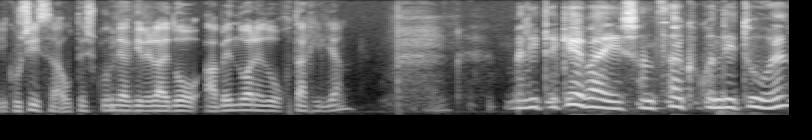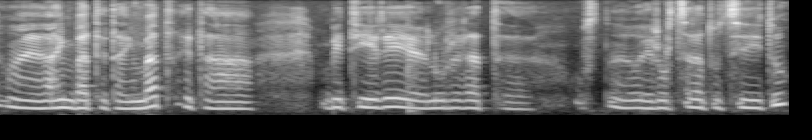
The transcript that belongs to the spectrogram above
Ikusiz, hauteskundeak direla edo abenduan edo urtahilean? Beliteke, bai, xantzak ditu, eh? hainbat eta hainbat, eta beti ere lurrerat uh, erortzerat utzi ditu.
